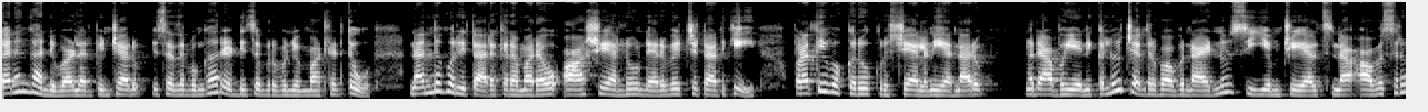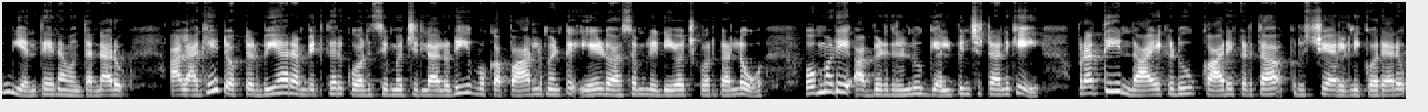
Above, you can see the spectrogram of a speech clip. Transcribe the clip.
ఘనంగా నివాళులర్పించారు. ఈ సందర్భంగా రెడ్డి సుబ్రహ్మణ్యం మాట్లాడుతూ నందమూరి తారక రామారావు ఆశయాలను నెరవేర్చడానికి ప్రతి ఒక్కరూ కృషి చేయాలని అన్నారు. రాబోయే ఎన్నికల్లో చంద్రబాబు నాయుడును సీఎం చేయాల్సిన అవసరం ఎంతైనా ఉందన్నారు. అలాగే డాక్టర్ బీఆర్ అంబేద్కర్ కోనసీమ జిల్లాలోని ఒక పార్లమెంటు ఏడు అసెంబ్లీ నియోజకవర్గాల్లో ఉమ్మడి అభ్యర్థులను గెలిపించడానికి ప్రతి నాయకుడు కార్యకర్త కృషి చేయాలని కోరారు.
